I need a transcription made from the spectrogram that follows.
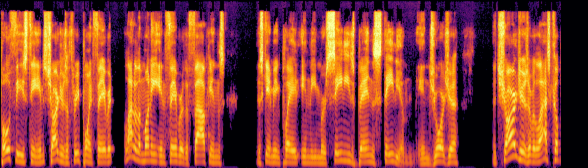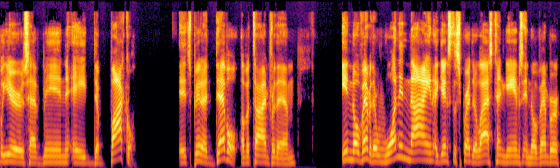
Both these teams, Chargers a three point favorite. A lot of the money in favor of the Falcons. This game being played in the Mercedes Benz Stadium in Georgia. The Chargers over the last couple years have been a debacle. It's been a devil of a time for them in November. They're one in nine against the spread their last 10 games in November.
